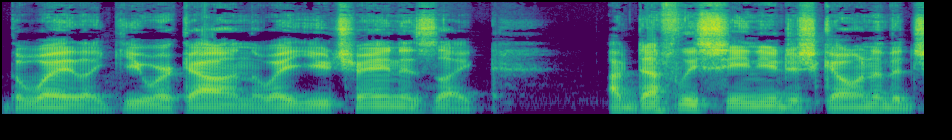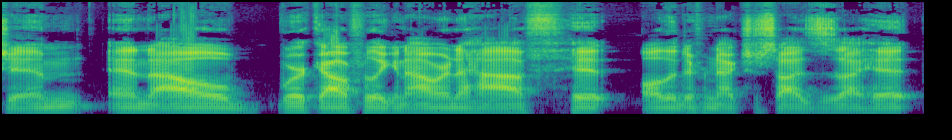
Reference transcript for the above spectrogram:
the way like you work out and the way you train is like I've definitely seen you just go into the gym and I'll work out for like an hour and a half, hit all the different exercises I hit,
